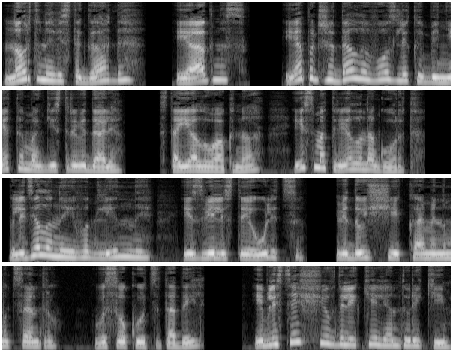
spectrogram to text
Нортона Вестегарда и Агнес я поджидала возле кабинета магистра Видаля. Стояла у окна и смотрела на город. Глядела на его длинные, извилистые улицы, ведущие к каменному центру, высокую цитадель и блестящую вдалеке ленту реки.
